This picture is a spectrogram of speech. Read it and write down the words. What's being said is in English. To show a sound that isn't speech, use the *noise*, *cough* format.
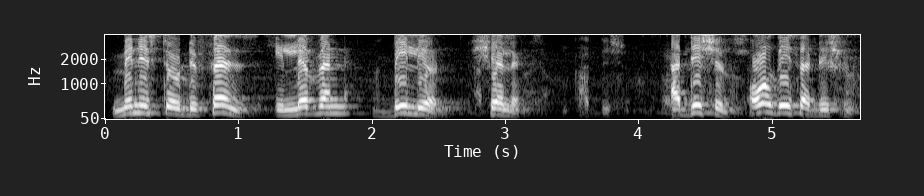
Minister of Defense, 11 billion shillings. Additional. Addition, all these additional.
